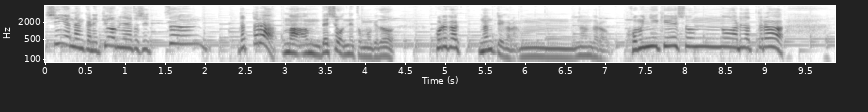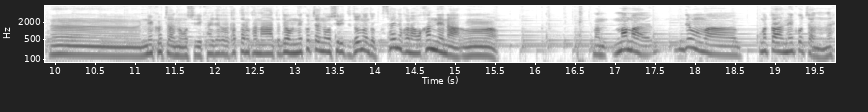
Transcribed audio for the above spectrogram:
深夜なんかに興味ない私、ツーンだったら、まあ、うんでしょうねと思うけど、これが、なんていうかな、うーん、なんだろう、コミュニケーションのあれだったら、うーん、猫ちゃんのお尻嗅いだかったのかなと。でも猫ちゃんのお尻ってどんなの臭いのかなわかんねえな。うん。まあ、まあまあ、でもまあ、また猫ちゃんのね、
